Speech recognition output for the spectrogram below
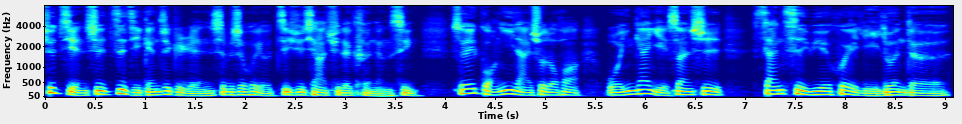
去检视自己跟这个人是不是会有继续下去的可能性，所以广义来说的话，我应该也算是三次约会理论的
